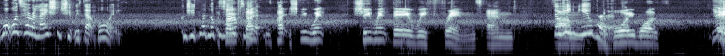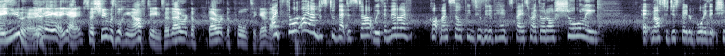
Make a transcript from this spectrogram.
what was her relationship with that boy? Because she said looking so after that, him. that she went, she went there with friends and. So he Um, knew her. The boy was. Yeah, he knew her. Yeah. Yeah. yeah, yeah, So she was looking after him. So they were at the they were at the pool together. I thought I understood that to start with, and then I've got myself into a bit of headspace where I thought, oh, surely it must have just been a boy that she,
